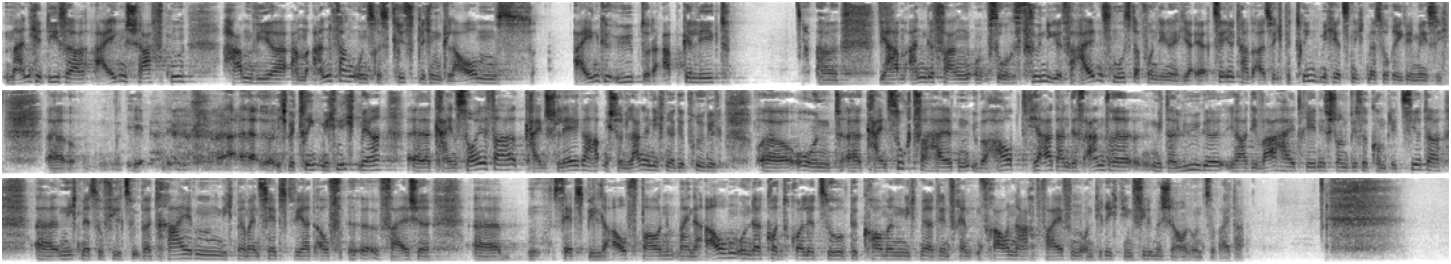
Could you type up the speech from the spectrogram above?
Manche dieser Eigenschaften haben wir am Anfang unseres christlichen Glaubens eingeübt oder abgelegt. Äh, wir haben angefangen, so fündige Verhaltensmuster, von denen er hier erzählt hat. Also ich betrink mich jetzt nicht mehr so regelmäßig. Äh, ich betrink mich nicht mehr. Äh, kein Säufer, kein Schläger, habe mich schon lange nicht mehr geprügelt und kein Suchtverhalten überhaupt. Ja, dann das andere mit der Lüge. Ja, die Wahrheit reden ist schon ein bisschen komplizierter. Nicht mehr so viel zu übertreiben, nicht mehr mein Selbstwert auf falsche Selbstbilder aufbauen, meine Augen unter Kontrolle zu bekommen nicht mehr den fremden Frauen nachpfeifen und die richtigen Filme schauen und so weiter.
